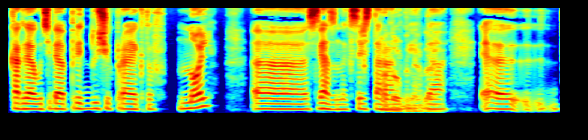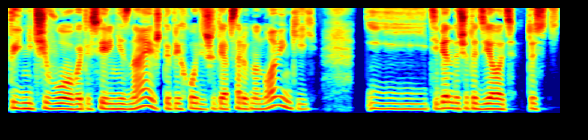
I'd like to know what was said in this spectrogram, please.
когда у тебя предыдущих проектов ноль, э, связанных с ресторанами, Подобных, да, да. э, ты ничего в этой сфере не знаешь, ты приходишь, и ты абсолютно новенький, и тебе надо что-то делать. То есть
